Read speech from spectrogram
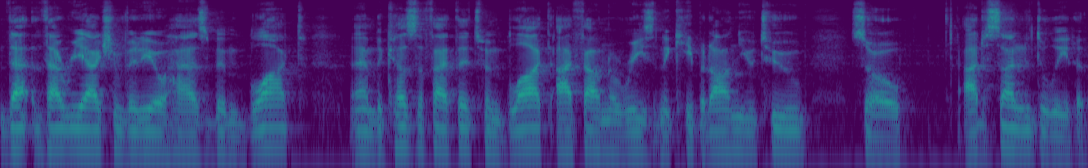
that that reaction video has been blocked and because of the fact that it's been blocked I found no reason to keep it on YouTube so I decided to delete it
